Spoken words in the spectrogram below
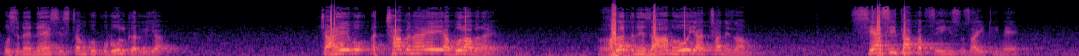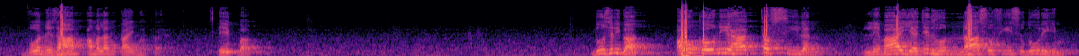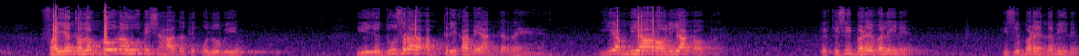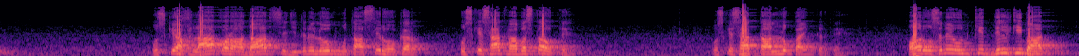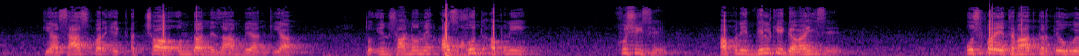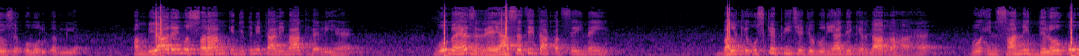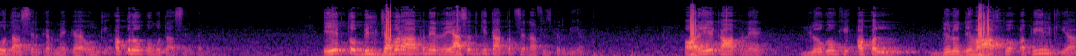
اس نے نئے سسٹم کو قبول کر لیا۔ چاہے وہ اچھا بنائے یا برا بنائے غلط نظام ہو یا اچھا نظام ہو، سیاسی طاقت سے ہی سوسائٹی میں وہ نظام عملاً قائم ہوتا ہے۔ ایک بات۔ دوسری بات، او کونی ہا تفصیل لما یجد ہو ناسفی سدور فیت الگ بھی شہادت قلوب یہ جو دوسرا اب طریقہ بیان کر رہے ہیں، یہ انبیاء اور اولیاء کا ہوتا ہے۔ کہ کسی بڑے ولی نے، کسی بڑے نبی نے اس کے اخلاق اور عادات سے جتنے لوگ متاثر ہو کر اس کے ساتھ وابستہ ہوتے ہیں، اس کے ساتھ تعلق قائم کرتے ہیں۔ اور اس نے ان کی دل کی بات کی اساس پر ایک اچھا اور عمدہ نظام بیان کیا، تو انسانوں نے از خود اپنی خوشی سے، اپنی دل کی گواہی سے اس پر اعتماد کرتے ہوئے اسے قبول کر لیا۔ انبیاء علیہ السلام کی جتنی تعلیمات پھیلی ہیں، وہ محض ریاستی طاقت سے ہی نہیں، بلکہ اس کے پیچھے جو بنیادی کردار رہا ہے، وہ انسانی دلوں کو متاثر کرنے کا ہے، ان کی عقلوں کو متاثر کرنے کا ایک تو بل جبر آپ نے ریاست کی طاقت سے نافذ کر دیا، اور ایک آپ نے لوگوں کی عقل، دل و دماغ کو اپیل کیا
